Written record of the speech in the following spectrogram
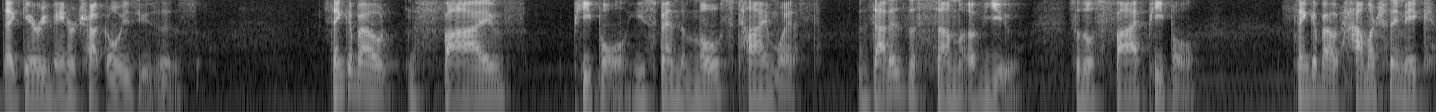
that gary vaynerchuk always uses think about the five people you spend the most time with, that is the sum of you. So those five people, think about how much they make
